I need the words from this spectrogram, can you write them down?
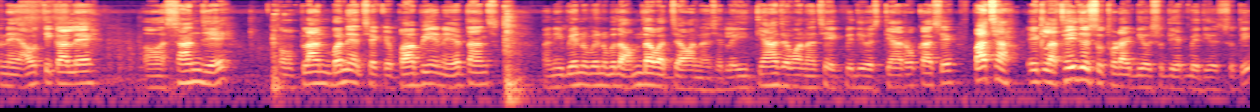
અને આવતીકાલે સાંજે પ્લાન બને છે કે ભાભી અને હેતાંશ અને એ બેનું બેનું બધા અમદાવાદ જવાના છે. એટલે એ ત્યાં જવાના છે. એક બે દિવસ ત્યાં રોકાશે. પાછા એકલા થઈ જશું થોડાક દિવસ સુધી, એક બે દિવસ સુધી.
